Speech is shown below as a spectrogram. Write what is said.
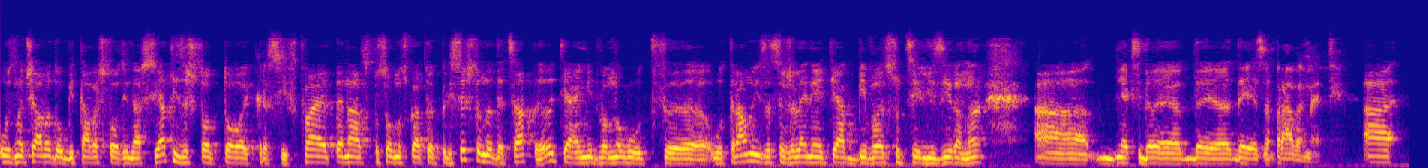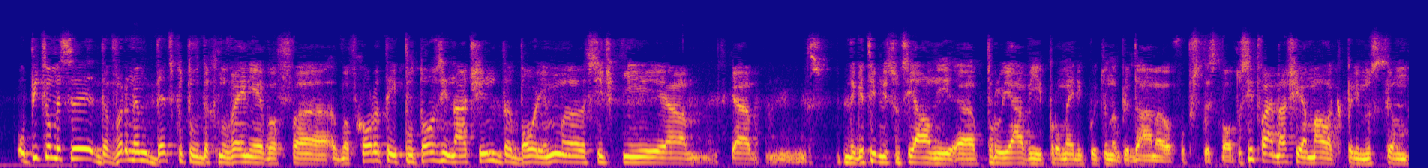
означава да обитаваш този наш свят и защо той е красив. Това е една способност, която е присъща на децата. Тя им идва много от, от рано и за съжаление тя бива социализирана а, някакси да, да, да я забравяме. А, Опитваме се да върнем детското вдъхновение в, в хората и по този начин да борим всички така, негативни социални прояви и промени, които наблюдаваме в обществото си. Това е нашия малък принос към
